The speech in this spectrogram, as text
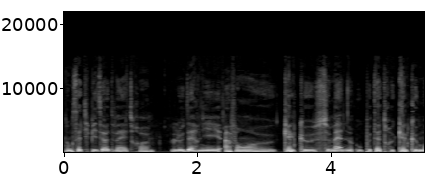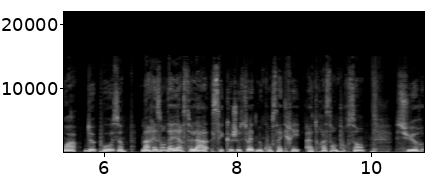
Donc cet épisode va être euh, le dernier avant euh, quelques semaines ou peut-être quelques mois de pause. Ma raison derrière cela, c'est que je souhaite me consacrer à 300% sur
